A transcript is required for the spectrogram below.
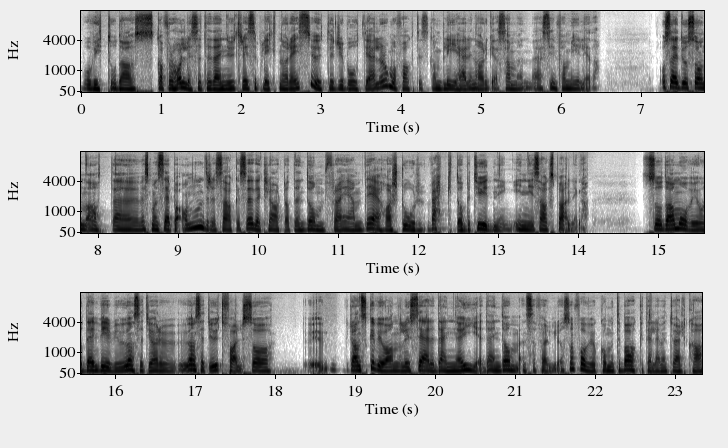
hvorvidt hun da skal forholde seg til den utreiseplikten og reise ut til Djibouti, eller om hun faktisk kan bli her i Norge sammen med sin familie. da. Og så er det jo sånn at eh, Hvis man ser på andre saker, så er det klart at en dom fra EMD har stor vekt og betydning inn i saksbehandlinga. Så da må vi jo, den vil vi uansett gjøre, uansett utfall, så uh, gransker vi og analyserer den nøye, den dommen selvfølgelig. Og så får vi jo komme tilbake til eventuelt hva,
